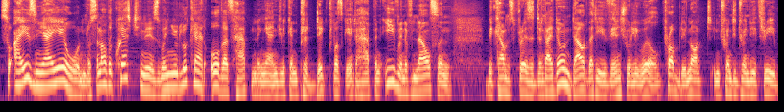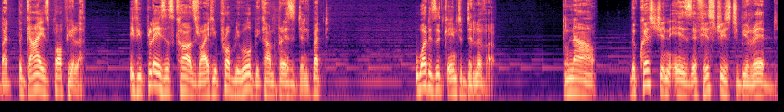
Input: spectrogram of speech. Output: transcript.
So haizi nyaya yehondo so now the question is when you look at all that's happening and you can predict what's going to happen even if nelson becomes president i don't doubt that he eventually will. Probably not in 2023 but the guy is popular if he plays his cards right he probably will become president but what is it going to deliver now the question is if history is to be read,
